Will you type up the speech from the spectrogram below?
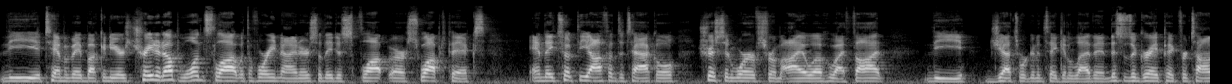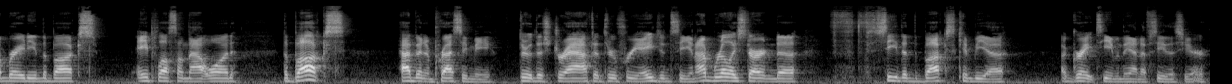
the Tampa Bay Buccaneers traded up one slot with the 49ers, so they just flopped or swapped picks, and they took the offensive tackle Tristan Wirfs from Iowa, who I thought the Jets were going to take at 11. This was a great pick for Tom Brady and the Bucks. A plus on that one. The Bucks have been impressing me through this draft and through free agency, and I'm really starting to f- see that the Bucks can be a a great team in the NFC this year.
